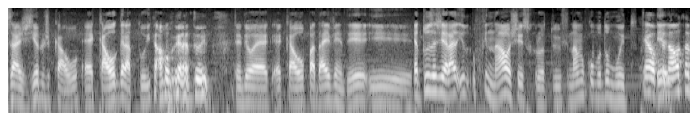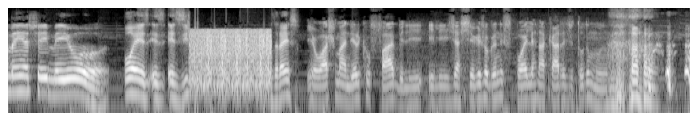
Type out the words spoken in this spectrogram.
exagero de caô. É caô gratuito, Carro gratuito. entendeu? É, é caô pra dar e vender. E é tudo exagerado. E o final eu achei escroto. E o final me incomodou muito. É, o Ele- final também achei meio. Pô, ex- ex- existe. Eu acho maneiro que o Fábio, ele, ele já chega jogando spoiler na cara de todo mundo.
